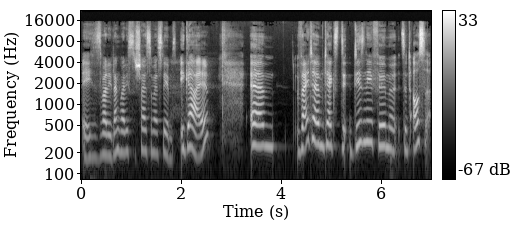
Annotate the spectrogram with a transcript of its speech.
Ey, das war die langweiligste Scheiße meines Lebens. Egal. Ähm, weiter im Text, Disney-Filme sind außer,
